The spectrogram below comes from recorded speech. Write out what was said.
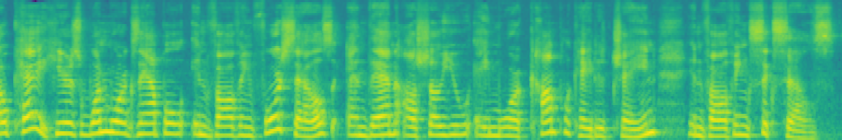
Okay, here's one more example involving four cells, and then I'll show you a more complicated chain involving six cells.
